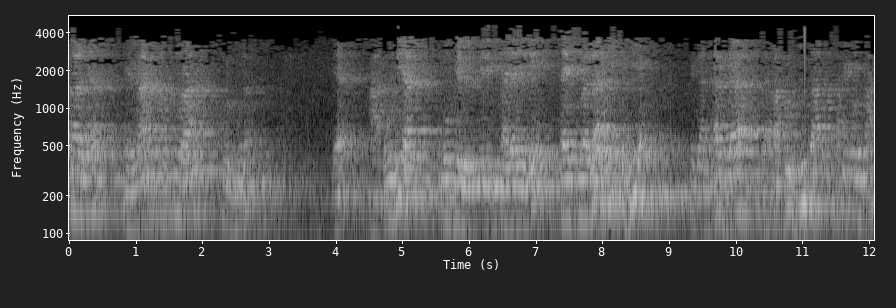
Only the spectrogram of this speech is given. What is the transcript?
misalnya dengan angsuran 10 bulan. Ya, kemudian mobil milik saya ini saya jual lagi ke dia dengan harga 80 juta tapi kontak.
